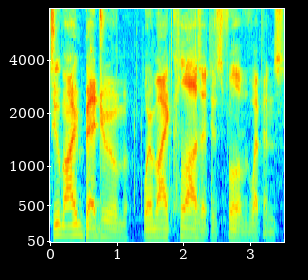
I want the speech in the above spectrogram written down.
To my bedroom, where my closet is full of weapons.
